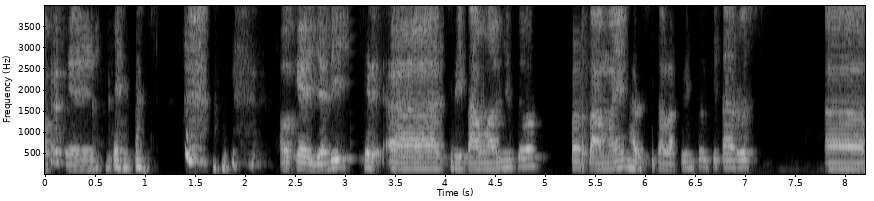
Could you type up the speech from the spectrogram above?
Oke. Oke, jadi ceri- eh, cerita awalnya tuh pertama yang harus kita lakuin tuh kita harus eh,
